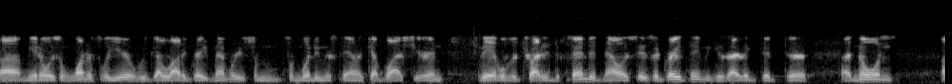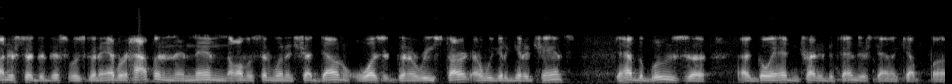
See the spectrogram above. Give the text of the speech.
um, you know, it was a wonderful year. We've got a lot of great memories from from winning the Stanley Cup last year, and to be able to try to defend it now is, is a great thing because I think that uh, uh, no one understood that this was going to ever happen, and then all of a sudden, when it shut down, was it going to restart? Are we going to get a chance to have the Blues uh, uh, go ahead and try to defend their Stanley Cup? Uh,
